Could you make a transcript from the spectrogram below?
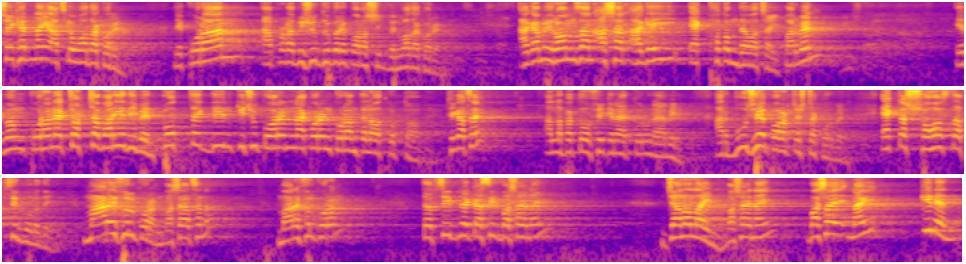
শেখেন নাই, আজকে ওয়াদা করেন যে কোরআন আপনারা বিশুদ্ধ করে পড়া শিখবেন, ওয়াদা করেন। আগামী রমজান আসার আগেই এক খতম দেওয়া চাই, পারবেন? এবং কোরআনের চর্চা বাড়িয়ে দিবেন, প্রত্যেক দিন কিছু করেন না করেন কোরআন তেলাওয়াত করতে হবে, ঠিক আছে? আল্লাহ পাক তৌফিক এনায়ত করুন, আমিন। আর বুঝে পড়ার চেষ্টা করবেন। একটা সহজ তাফসির বলে দিই। মারেফুল কোরআন, বাসায় আছে না? মারেফুল কোরআন? তাফসিব নে কাসির বাসায় নাই? জালালাইন, বাসায় নাই? বাসায় নাই? কিনেন।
